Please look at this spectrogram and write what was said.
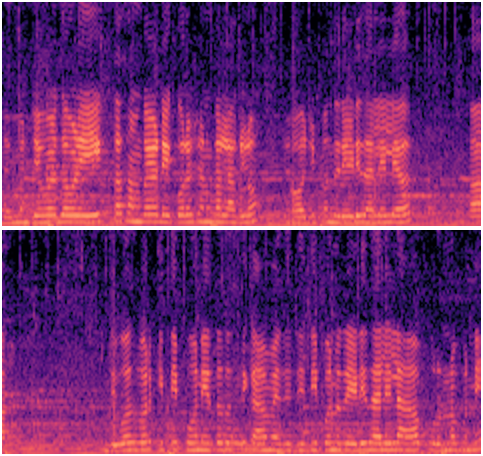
म्हणजे जवळजवळ एक तास आमका डेकोरेशन का लागलो? भाऊजी पण रेडी झालेले आहोत. हा दिवसभर किती फोन येतात असते काय माहिती दिदी पण रेडी झालेला हा पूर्णपणे.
